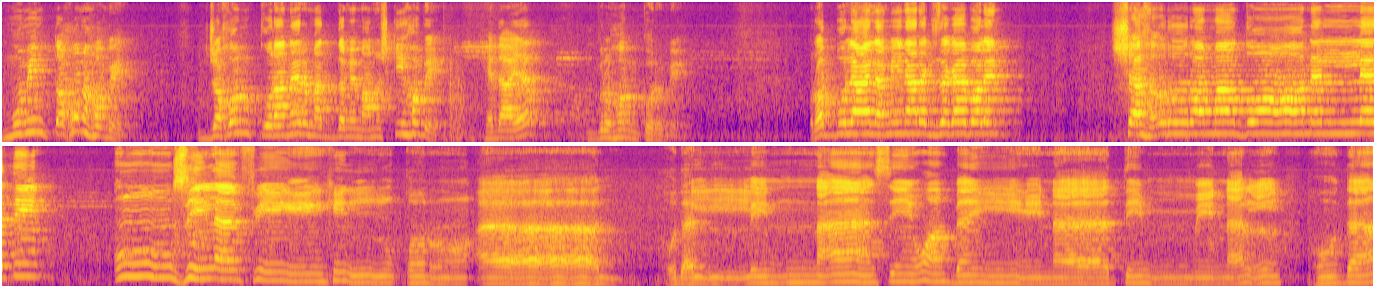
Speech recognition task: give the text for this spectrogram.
মুমিন তখন হবে যখন কোরআনের মাধ্যমে মানুষ কি হবে হেদায়াত গ্রহণ করবে রব্বুল আলামিন আর এক জায়গায় বলেন শাহরু রমাদান আল্লাযী أنزل فيه القرآن هدى للناس وبينات من الهدى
